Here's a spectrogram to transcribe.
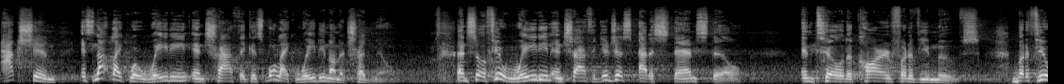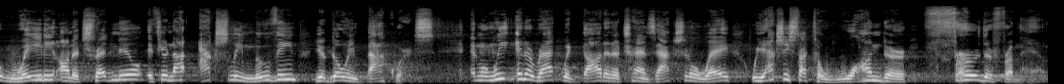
action, it's not like we're waiting in traffic, it's more like waiting on a treadmill. And so if you're waiting in traffic, you're just at a standstill until the car in front of you moves. But if you're waiting on a treadmill, if you're not actually moving, you're going backwards. And when we interact with God in a transactional way, we actually start to wander further from Him.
